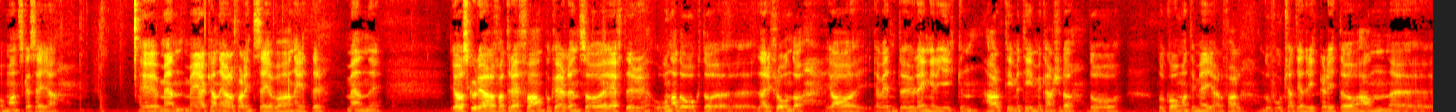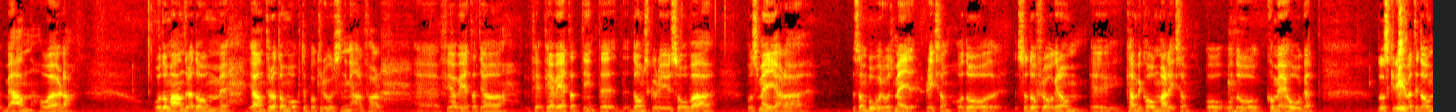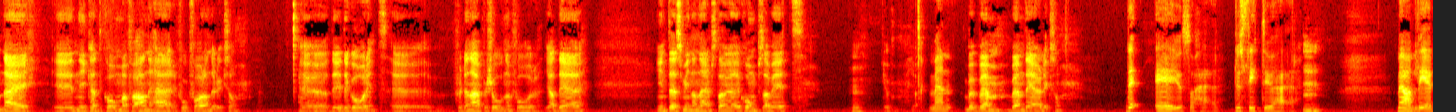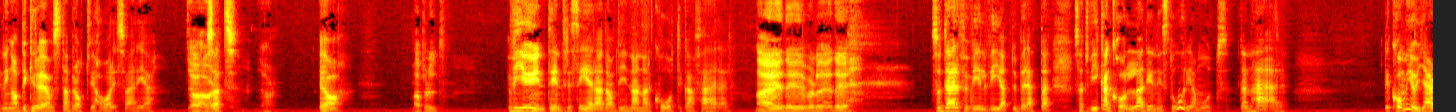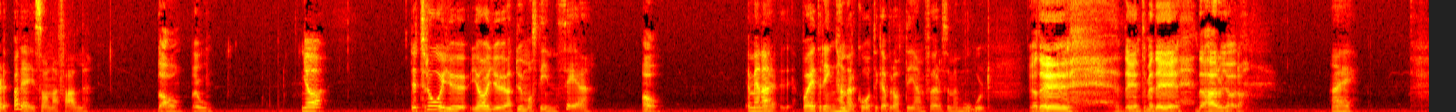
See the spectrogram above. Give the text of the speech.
om man ska säga. Men, men jag kan i alla fall inte säga vad han heter. Men eh, jag skulle i alla fall träffa han på kvällen så efter hon hade åkt då, eh, därifrån då. Jag, jag vet inte hur länge det gick, en halvtimme, timme kanske då. Då, då kom han till mig i alla fall. Då fortsatte jag dricka lite och han, eh, med han och öla. Och de andra, de, jag antar att de åkte på cruising i alla fall. För jag vet att jag, för jag vet att inte, de skulle ju sova hos mig alla som bor hos mig liksom. Och då, så då frågade de, eh, kan vi komma liksom? Och, och då kom jag ihåg att, då skrev jag till dem, nej, eh, ni kan inte komma för han är här fortfarande liksom. det, det går inte. för den här personen får, ja det inte ens mina närmsta kompisar vet mm. ja, Men, vem, vem det är liksom. Det är ju så här. Du sitter ju här. Mm. Med anledning av det grövsta brott vi har i Sverige. Jag hör så att, jag hör. Ja. Absolut. Vi är ju inte intresserade av dina narkotikaaffärer. Nej, det är väl det. Så därför vill vi att du berättar så att vi kan kolla din historia mot den här. Det kommer ju att hjälpa dig i sådana fall. Ja, jo. Ja. Det tror ju jag ju att du måste inse. Ja. Jag menar, vad är ett ringa narkotikabrott i jämförelse med mord? Ja, det är, det är inte med det, det här att göra. Nej.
